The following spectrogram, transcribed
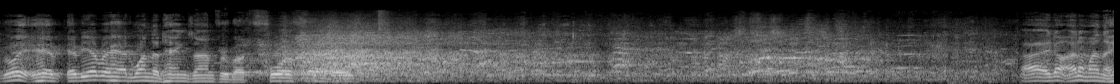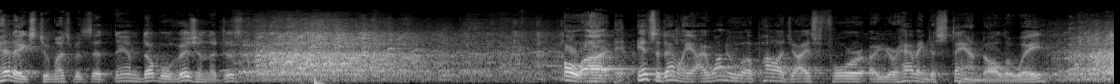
Roy, have, have you ever had one that hangs on for about four or five days? I don't, I don't mind the headaches too much, but it's that damn double vision that just. Oh, uh, incidentally, I want to apologize for uh, your having to stand all the way.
